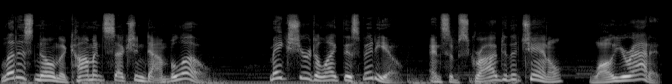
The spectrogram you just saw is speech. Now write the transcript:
Let us know in the comments section down below. Make sure to like this video and subscribe to the channel while you're at it.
